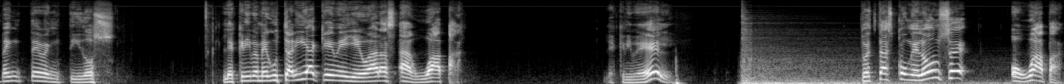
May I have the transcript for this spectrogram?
2022. Le escribe, me gustaría que me llevaras a Guapa. Le escribe él. ¿Tú estás con el 11 o Guapa?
